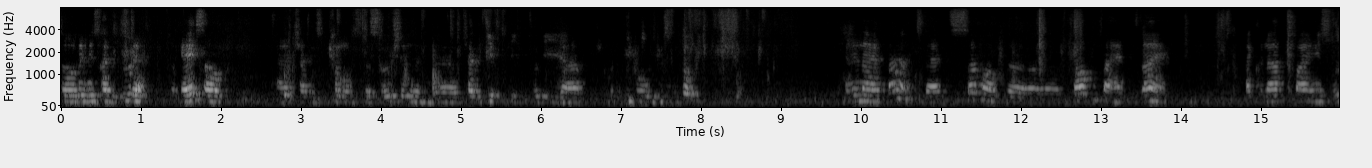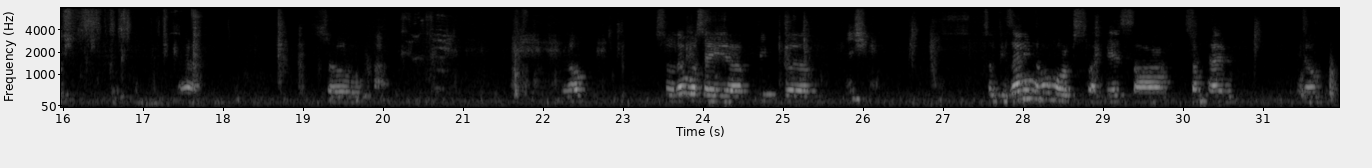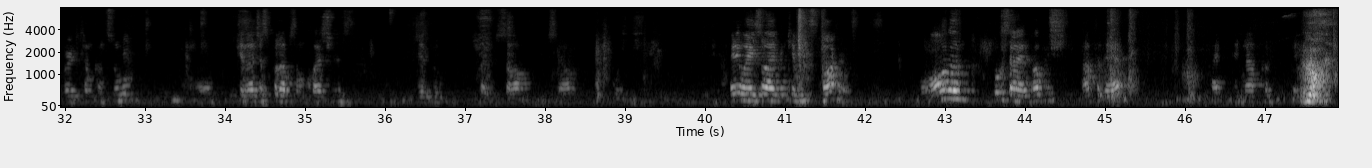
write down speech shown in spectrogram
So let me try to do that. Okay, so I try to come up with the solution and uh, try to give the, the, uh, to the people who use the book. And then I found that some of the problems I had designed, I could not find any solutions. Uh, so, you know, so that was a uh, big um, issue. So designing homeworks like this are sometimes, you know, very time consuming. Uh, cannot just put up some questions. You have to try to solve yourself. Anyway, so I became smarter. All the books I published after that, I did not put any, I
